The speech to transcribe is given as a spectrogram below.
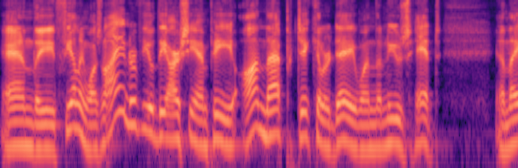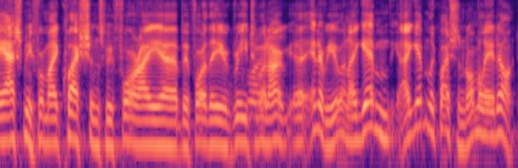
And the feeling was, and I interviewed the RCMP on that particular day when the news hit, and they asked me for my questions before I uh, before they agreed to an uh, interview, and I gave them I gave them the question. Normally, I don't.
